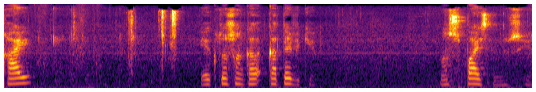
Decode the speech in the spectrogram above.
Χάι. Εκτός αν κα- κατέβηκε. Να σου πάει στην ουσία.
